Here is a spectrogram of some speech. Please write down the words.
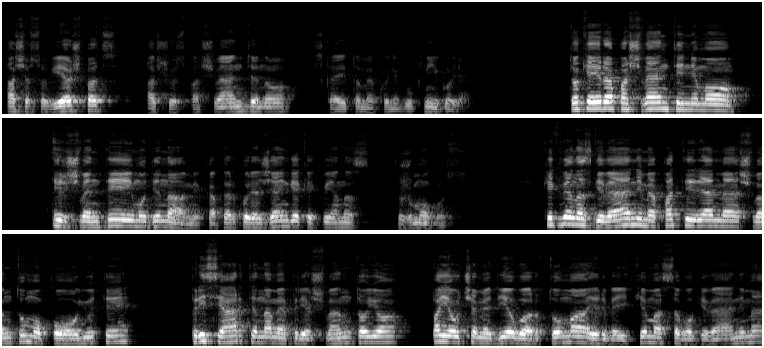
Aš esu viešpats, aš jūs pašventinu, skaitome kunigų knygoje. Tokia yra pašventinimo ir šventėjimo dinamika, per kurią žengia kiekvienas žmogus. Kiekvienas gyvenime patiriame šventumo pojūtį, prisartiname prie šventojo, pajaučiame Dievo artumą ir veikimą savo gyvenime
